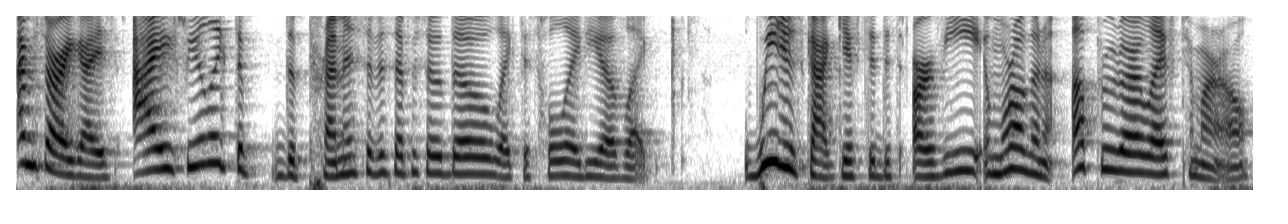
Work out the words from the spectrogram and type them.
I'm sorry guys. I feel like the the premise of this episode though, like this whole idea of like we just got gifted this RV and we're all going to uproot our life tomorrow.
